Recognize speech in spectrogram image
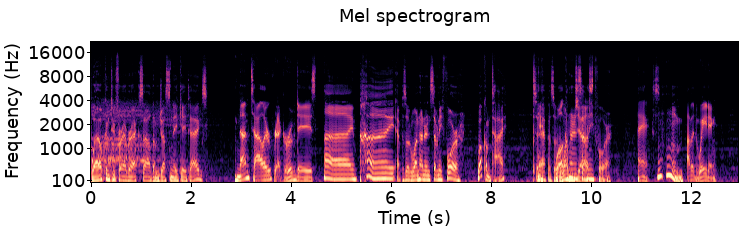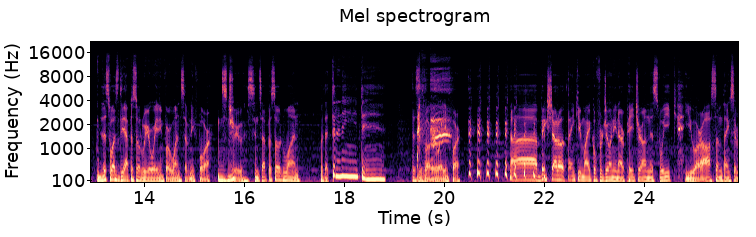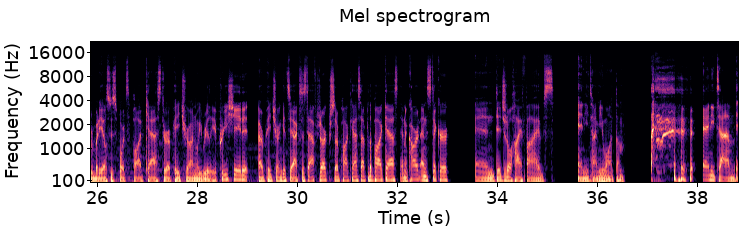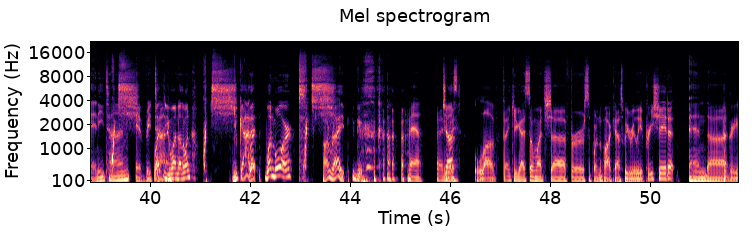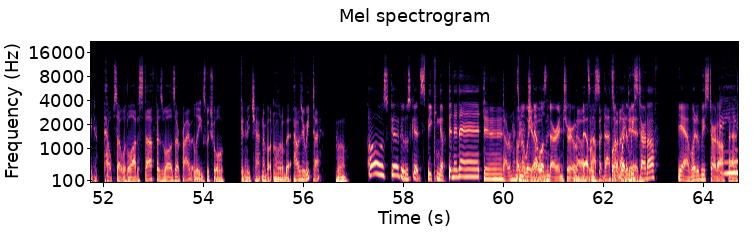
Welcome to Forever Exiled. I'm Justin, AK Tags. And I'm Tyler, Wrecker of Days. Hi. Hi, episode 174. Welcome, Ty, to Yeah, episode welcome, 174. Thanks. Hmm. I've been waiting. This was the episode we were waiting for, 174. It's Mhm. true. Since episode one, with a da-da-da-da, this is what we we're waiting for. uh, big shout out. Thank you, Michael, for joining our Patreon this week. You are awesome. Thanks to everybody else who supports the podcast through our Patreon. We really appreciate it. Our Patreon gets you access to After Dark, which is our podcast after the podcast, and a card and a sticker and digital high fives anytime you want them. Anytime. Anytime, every time. What? You want another one? You got What? it. One more. All right. You get, man, Anyway. just love. thank you guys so much uh, for supporting the podcast. We really appreciate it, and uh, Agreed. helps out with a lot of stuff as well as our private leagues, which we'll going to be chatting about in a little bit. How was your week, Ty? Cool. Oh, it was good. It was good. Speaking of, that reminds oh no, of wait, Joe. that wasn't our intro. No, that it's not, but that's what, what I did did. We start off? Yeah, what did we start off as?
